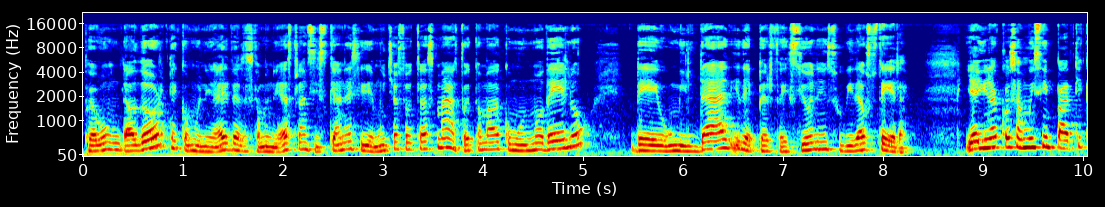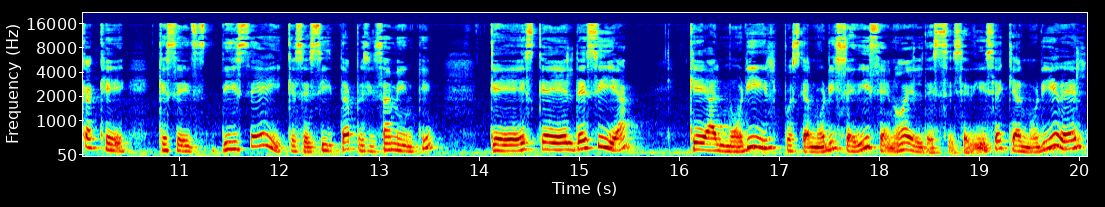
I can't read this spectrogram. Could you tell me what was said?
fue fundador de comunidades, de las comunidades franciscanas y de muchas otras más. Fue tomado como un modelo de humildad y de perfección en su vida austera. Y hay una cosa muy simpática que, que se dice y que se cita precisamente, que es que él decía que al morir, pues que al morir se dice, ¿no? Él se dice que al morir él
